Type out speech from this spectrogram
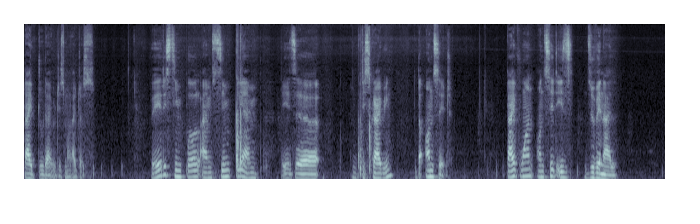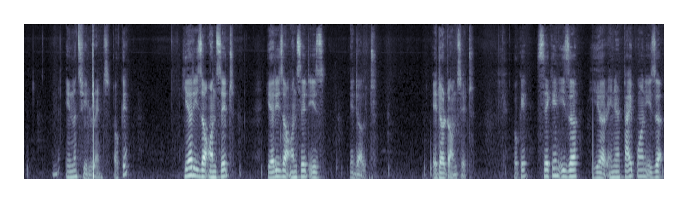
type 2 diabetes mellitus. Very simple. I'm simply i'm is uh, describing the onset. Type 1 onset is juvenile in a children's okay? Here is a onset. Here is a onset is adult. Adult onset okay? Second is a here. In a type 1 is a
